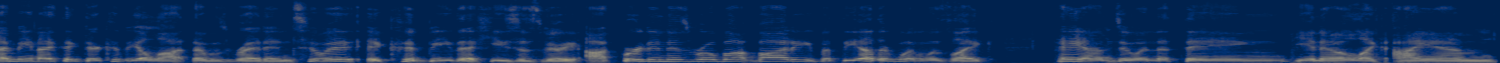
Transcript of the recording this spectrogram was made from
i mean i think there could be a lot that was read into it it could be that he's just very awkward in his robot body but the other one was like hey i'm doing the thing you know like i am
